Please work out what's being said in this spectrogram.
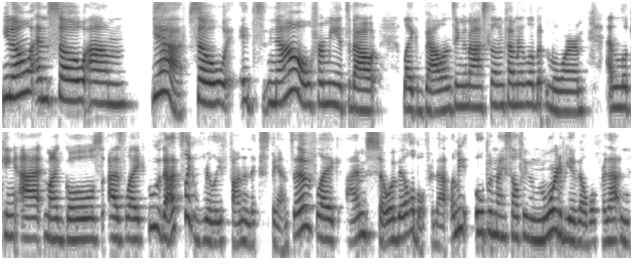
you know? And so um yeah, so it's now for me, it's about like balancing the masculine and feminine a little bit more and looking at my goals as like, ooh, that's like really fun and expansive. Like, I'm so available for that. Let me open myself even more to be available for that and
